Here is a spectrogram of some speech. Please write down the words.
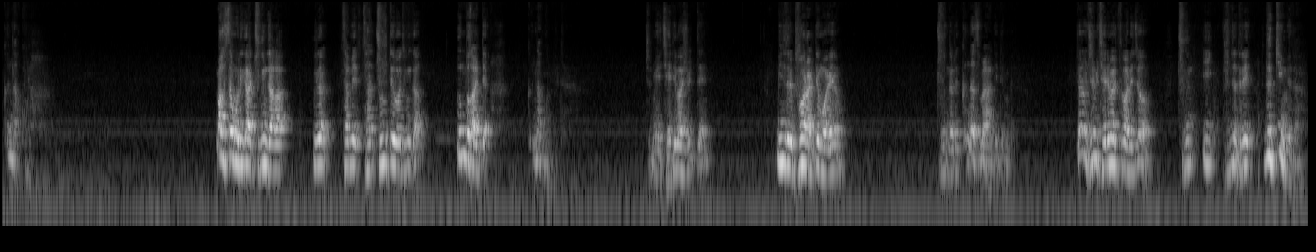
끝났구나. 막상 우리가 죽은 자가 우리가 잠이 죽을 때 어떻습니까? 음박할 때 끝난 겁니다. 주님이 재림하실 때 민들이 부활할 때 뭐예요? 죽은 자들이 끝났음을 알게 됩니다. 여러분 주님이 재림할 때 말이죠. 죽은 이 죽은 자들이 느낍니다.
